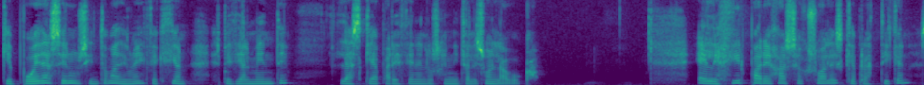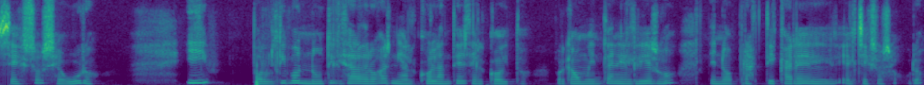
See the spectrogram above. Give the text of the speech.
que pueda ser un síntoma de una infección, especialmente las que aparecen en los genitales o en la boca. Elegir parejas sexuales que practiquen sexo seguro y, por último, no utilizar drogas ni alcohol antes del coito, porque aumentan el riesgo de no practicar el, sexo seguro.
